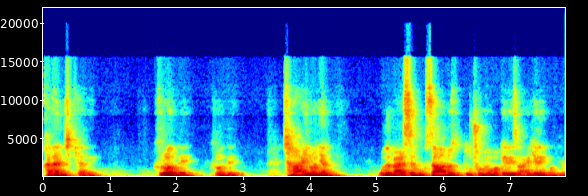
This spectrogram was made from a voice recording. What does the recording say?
가난을 인식해야 돼. 그런데 그런데 참 아이러니한 게 오늘 말씀 묵상하면서 또 조명받게 돼서 알게 된 건데요.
